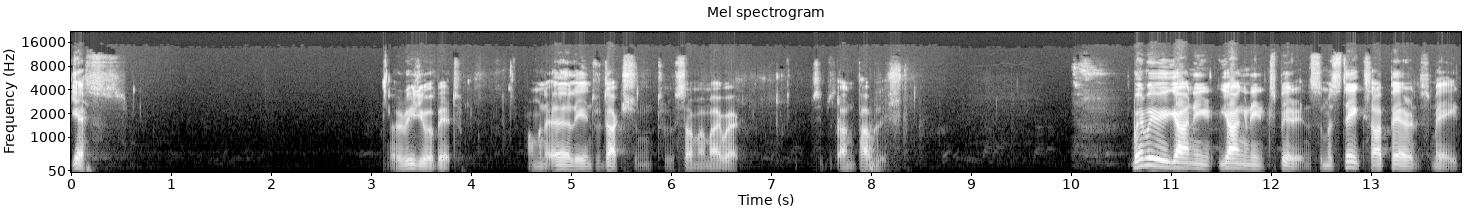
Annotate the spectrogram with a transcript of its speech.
Yes. I'll read you a bit from an early introduction to some of my work, which was unpublished. When we were young, young and inexperienced, the mistakes our parents made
